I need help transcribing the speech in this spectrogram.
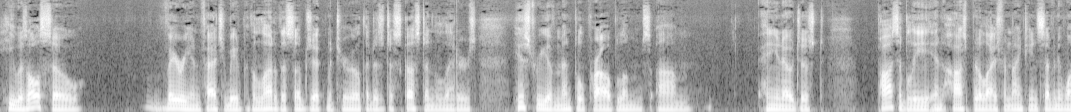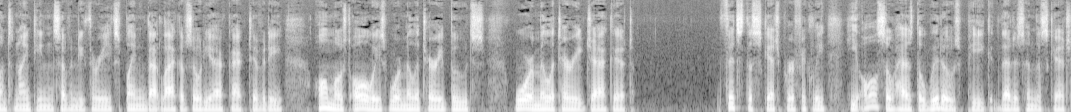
he was also very infatuated with a lot of the subject material that is discussed in the letters, history of mental problems, um, and you know just possibly in hospitalized from 1971 to 1973, explaining that lack of zodiac activity. Almost always wore military boots, wore a military jacket, fits the sketch perfectly. He also has the widow's peak that is in the sketch,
